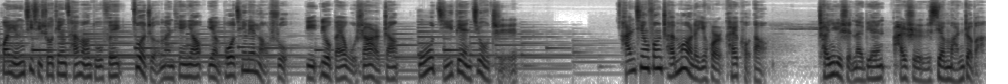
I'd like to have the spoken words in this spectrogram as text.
欢迎继续收听《残王毒妃》，作者漫天妖，演播青莲老树，第六百五十二章无极殿旧址。韩清风沉默了一会儿，开口道：“陈御史那边还是先瞒着吧。”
